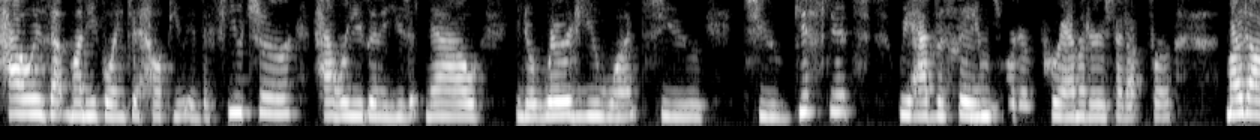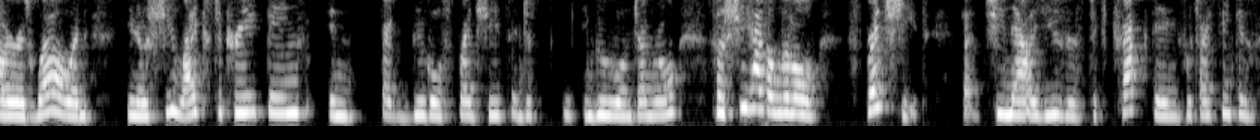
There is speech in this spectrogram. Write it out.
How is that money going to help you in the future? How are you going to use it now? You know, where do you want to to gift it. We have the same mm-hmm. sort of parameters set up for my daughter as well. And, you know, she likes to create things in like Google spreadsheets and just in Google in general. So she has a little spreadsheet that she now uses to track things, which I think is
